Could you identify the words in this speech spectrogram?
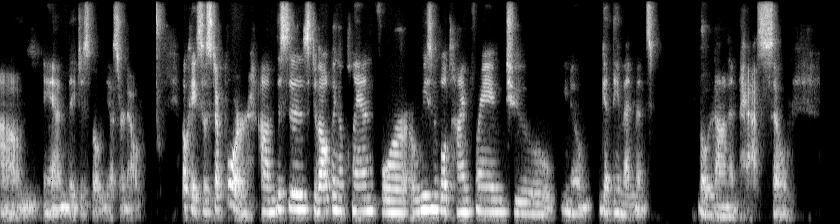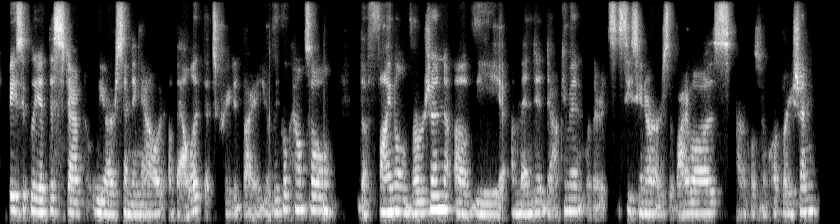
um, and they just vote yes or no. Okay, so step four, um, this is developing a plan for a reasonable time frame to, you know, get the amendments voted on and passed. So basically at this step, we are sending out a ballot that's created by your legal counsel the final version of the amended document, whether it's CC&Rs, the bylaws, articles of incorporation.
